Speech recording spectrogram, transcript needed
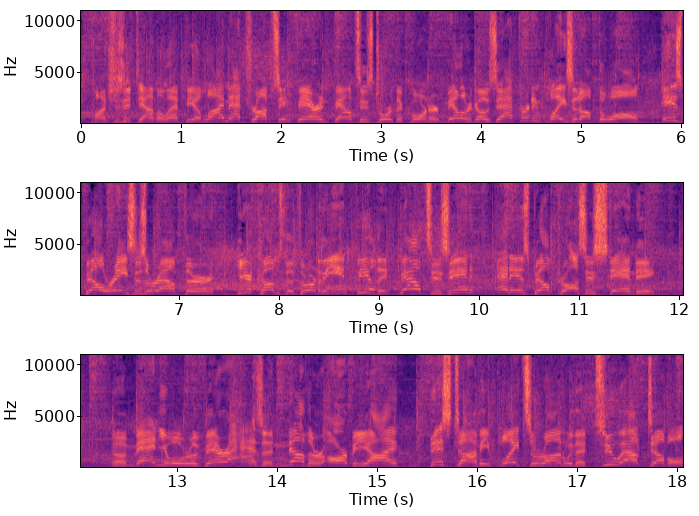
punches it down the left field line. That drops in fair and bounces toward the corner. Miller goes after it and plays it off the wall. Isbell races around third. Here comes the throw to the infield. It bounces in, and Isbell crosses standing. Emmanuel Rivera has another RBI. This time he plates a run with a two out double,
